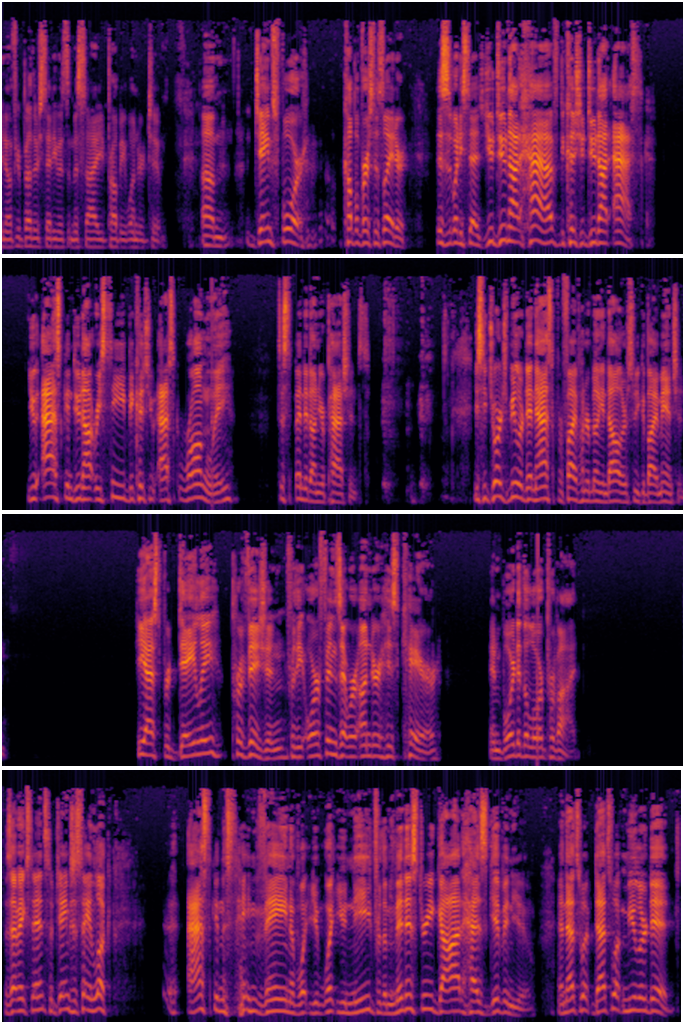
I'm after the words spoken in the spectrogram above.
You know, if your brother said he was the Messiah, you'd probably wonder too. Um, James 4, a couple verses later, this is what he says You do not have because you do not ask. You ask and do not receive because you ask wrongly to spend it on your passions. You see, George Mueller didn't ask for $500 million so he could buy a mansion. He asked for daily provision for the orphans that were under his care, and boy, did the Lord provide. Does that make sense? So James is saying, look, ask in the same vein of what you what you need for the ministry God has given you. And that's what that's what Mueller did.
